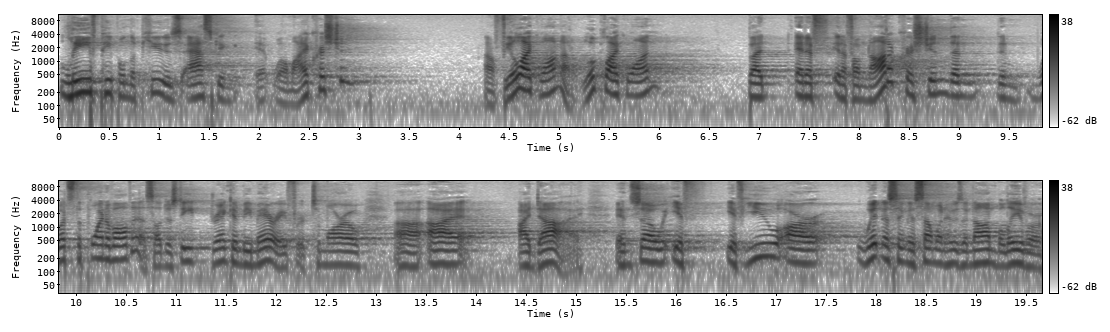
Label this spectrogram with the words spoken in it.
leave people in the pews asking, Well, am I a Christian? I don't feel like one, I don't look like one. But, and if, and if I'm not a Christian, then, then what's the point of all this? I'll just eat, drink, and be merry, for tomorrow uh, I, I die. And so if, if you are witnessing to someone who's a non believer,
